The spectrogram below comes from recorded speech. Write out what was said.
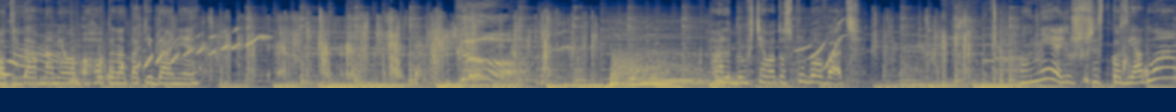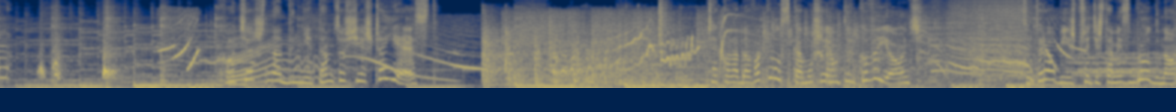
Od dawna miałam ochotę na takie danie. Ale bym chciała to spróbować. O nie, już wszystko zjadłam? Chociaż na dnie tam coś jeszcze jest. Czekoladowa kluska, muszę ją tylko wyjąć. Co ty robisz? Przecież tam jest brudno.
